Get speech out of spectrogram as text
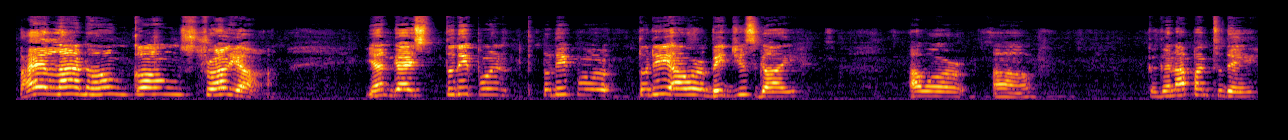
Thailand, Hong Kong, Australia. Yan guys, today for today for today our videos guy, our uh, kaganapan today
